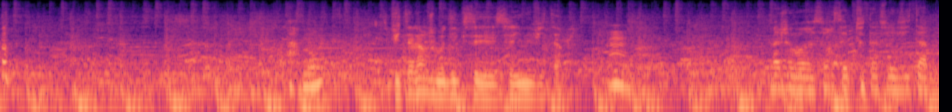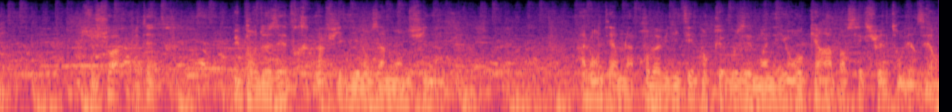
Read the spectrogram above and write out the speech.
Pardon? Depuis tout à l'heure, je me dis que c'est inévitable. Là je vous rassure, c'est tout à fait évitable. Ce soir, peut-être. Mais pour deux êtres infinis dans un monde fini. À long terme, la probabilité pour que vous et moi n'ayons aucun rapport sexuel tombe vers zéro.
